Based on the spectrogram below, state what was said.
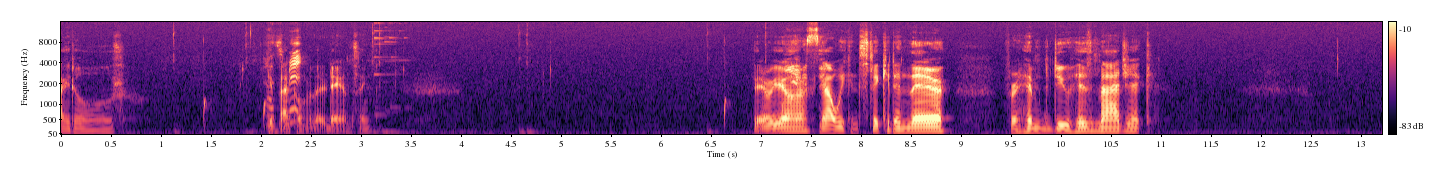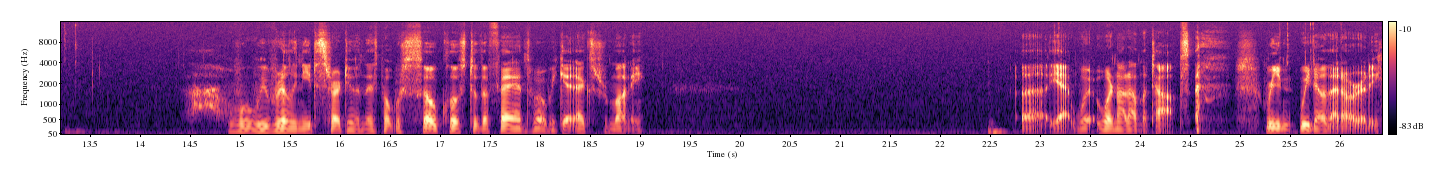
Idols. Get back over there dancing. There we are. Now we can stick it in there for him to do his magic. We really need to start doing this, but we're so close to the fans where we get extra money. Uh, yeah, we're, we're not on the tops. we we know that already.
